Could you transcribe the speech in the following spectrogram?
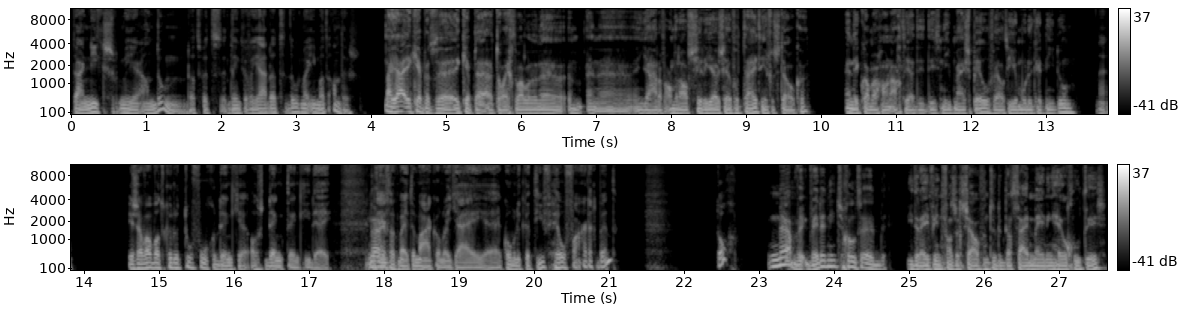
daar niks meer aan doen. Dat we het denken van ja, dat doet maar iemand anders. Nou ja, ik heb, het, eh, ik heb daar toch echt wel een, eh, een, een, een jaar of anderhalf serieus heel veel tijd in gestoken. En ik kwam er gewoon achter, ja, dit is niet mijn speelveld. Hier moet ik het niet doen. Je zou wel wat kunnen toevoegen, denk je, als denktank-idee. Dat Nee. heeft ook mee te maken omdat jij eh, communicatief heel vaardig bent. Toch? Nou, ik weet het niet zo goed. Eh, Iedereen vindt van zichzelf natuurlijk dat zijn mening heel goed is.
